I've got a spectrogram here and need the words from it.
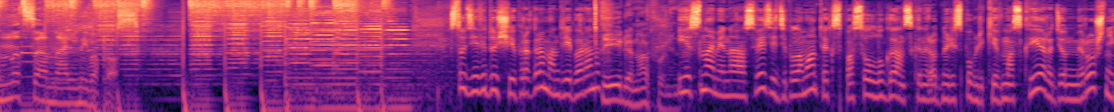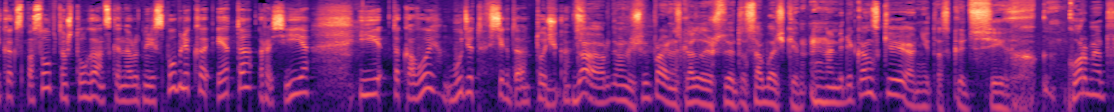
Национальный вопрос. В студии ведущие программы Андрей Баранов. И Елена Афонина. И с нами на связи дипломат, экс-посол Луганской Народной Республики в Москве Родион Мирошник, экс-посол, потому что Луганская Народная Республика – это Россия, и таковой будет всегда. Точка. Да, Все. Родион Ильич, вы правильно сказали, что это собачки американские, они, так сказать, их кормят,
